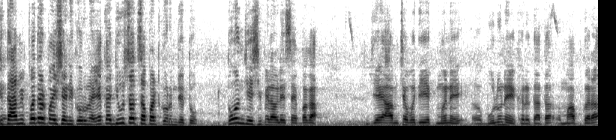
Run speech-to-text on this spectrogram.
इथं आम्ही पदर पैशाने करू नये. एका दिवसात सपाट करून देतो. दोन जेसीबी लावले साहेब बघा. जे आमच्यामध्ये एक मन आहे बोलू नये खरं तर आता माफ करा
